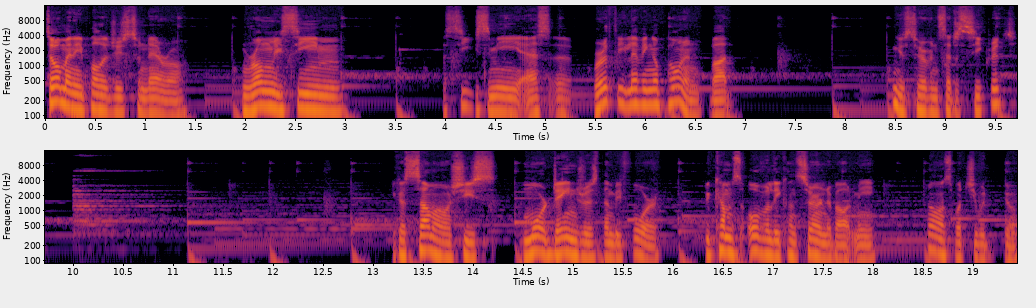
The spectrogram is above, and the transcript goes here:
So many apologies to Nero, who wrongly seem uh, sees me as a worthy living opponent, but your servant said a secret? Because somehow she's more dangerous than before, becomes overly concerned about me. Knows what she would do.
